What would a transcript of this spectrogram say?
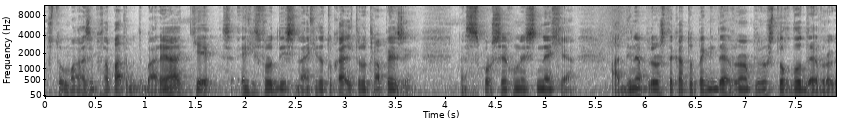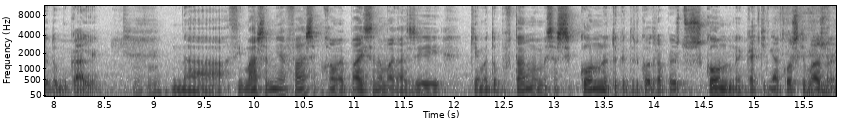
στο μαγαζί που θα πάτε με την παρέα και έχεις φροντίσει να έχετε το καλύτερο τραπέζι, να σας προσέχουν συνέχεια, αντί να πληρώσετε 150 ευρώ, να πληρώσετε 80 ευρώ για το μπουκάλι. Να θυμάσαι μια φάση που είχαμε πάει σε ένα μαγαζί και με το που φτάνουμε μέσα σηκώνουν το κεντρικό τραπέζι, τους σηκώνουν κακή κακός και βάζουν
